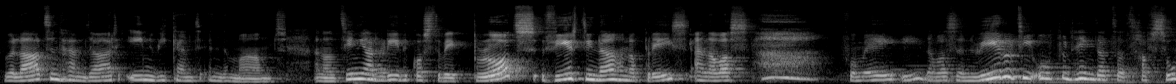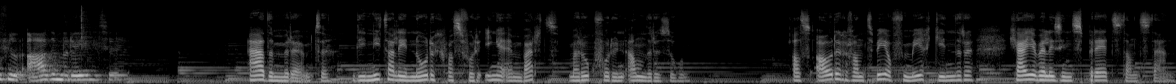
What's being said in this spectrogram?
we laten hem daar één weekend in de maand. En dan tien jaar geleden kosten wij plots 14 dagen op reis. En dat was voor mij, dat was een wereld die openging. Dat, dat gaf zoveel ademruimte. Ademruimte, die niet alleen nodig was voor Inge en Bart, maar ook voor hun andere zoon. Als ouder van twee of meer kinderen ga je wel eens in spreidstand staan.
